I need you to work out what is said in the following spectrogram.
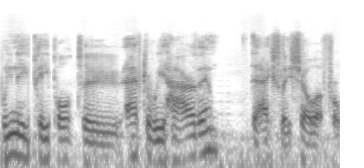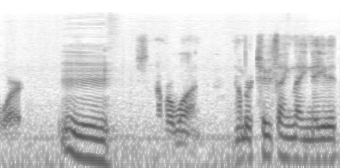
we need people to, after we hire them, to actually show up for work. Mm. number one. Number two thing they needed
